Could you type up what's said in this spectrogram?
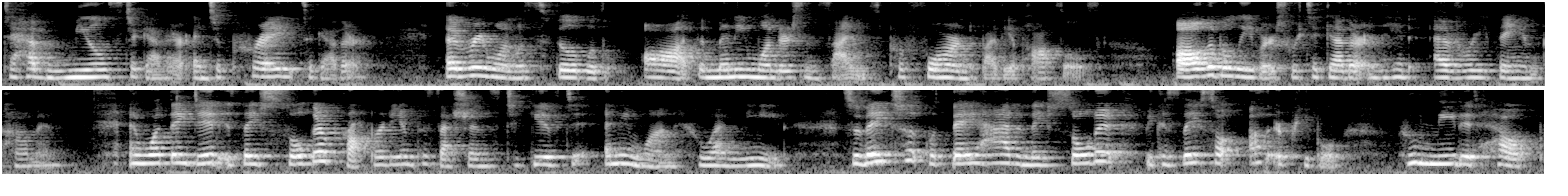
to have meals together, and to pray together. Everyone was filled with awe at the many wonders and signs performed by the apostles. All the believers were together and they had everything in common. And what they did is they sold their property and possessions to give to anyone who had need. So they took what they had and they sold it because they saw other people who needed help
